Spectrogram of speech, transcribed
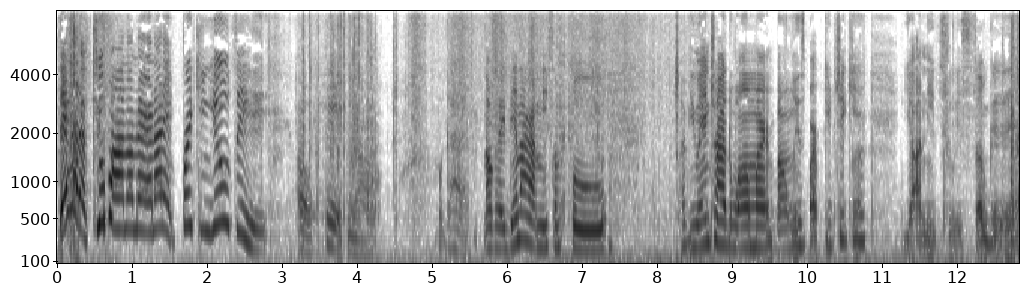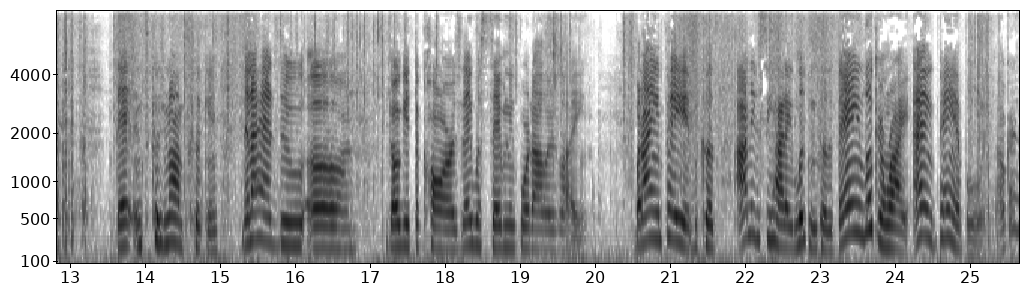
They had a coupon on there, and I didn't freaking use it. Oh, heck no. Forgot. Okay, then I got me some food. If you ain't tried the Walmart boneless barbecue chicken, y'all need to. It's so good. That because you know I'm cooking. Then I had to um go get the cars. They was $74 like but I ain't pay it because I need to see how they looking because if they ain't looking right, I ain't paying for it. Okay?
